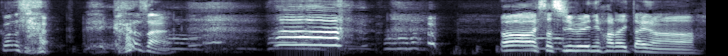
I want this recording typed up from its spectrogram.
河野さん。河野さんああ久しぶりに払いたいな。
